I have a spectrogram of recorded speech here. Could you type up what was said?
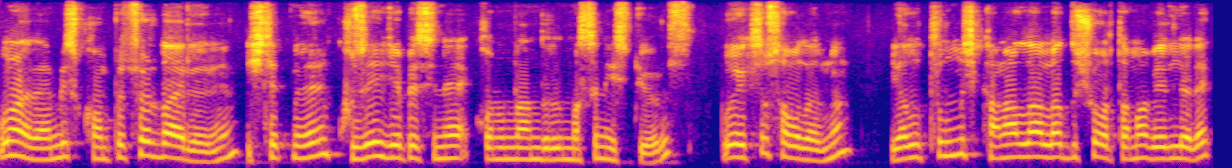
Bu nedenle biz kompresör dairelerinin işletmelerin kuzey cephesine konumlandırılmasını istiyoruz. Bu egzoz havalarının yalıtılmış kanallarla dış ortama verilerek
